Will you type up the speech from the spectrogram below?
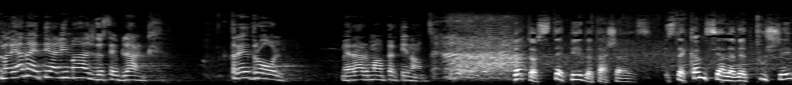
Mariana était à l'image de ces blagues. Très drôle, mais rarement pertinente. Là, t'as steppé de ta chaise. C'était comme si elle avait touché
